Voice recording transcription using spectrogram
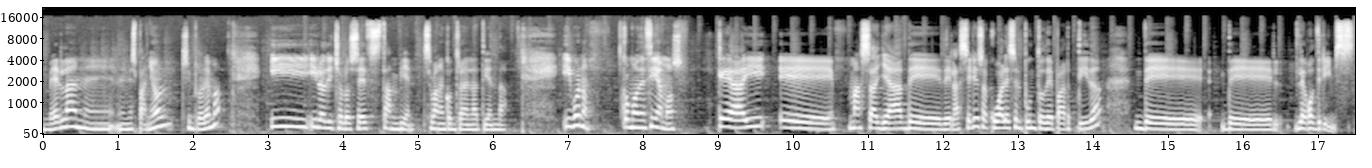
verla en, en español, sin problema. Y, lo dicho, los sets también se van a encontrar en la tienda. Y bueno, como decíamos, que hay eh, más allá de, la serie? O sea, ¿cuál es el punto de partida de, de Lego Dreams?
